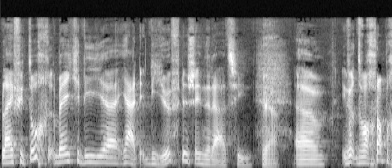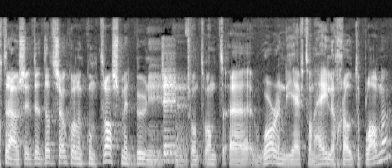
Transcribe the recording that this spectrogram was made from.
blijf je toch een beetje die, uh, ja, die, die, juf dus inderdaad zien. Ja. Um, ik vind het wel grappig trouwens. Dat, dat, is ook wel een contrast met Bernie Sanders. Want, want Warren die heeft dan hele grote plannen.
